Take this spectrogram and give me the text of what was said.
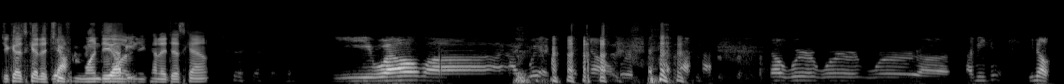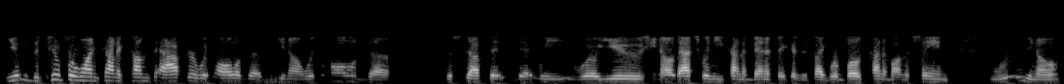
Did you guys get a two Yeah. for one deal or any kind of discount? Well, uh, I wish. no, we're no, we're we're we're. I mean, you know, you, the two for one kind of comes after with all of the, you know, with all of the the stuff that that we will use. You know, that's when you kind of benefit because it's like we're both kind of on the same. You know,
